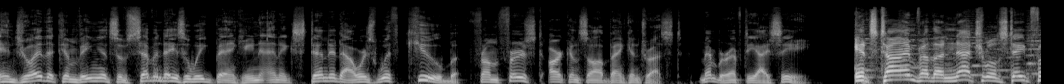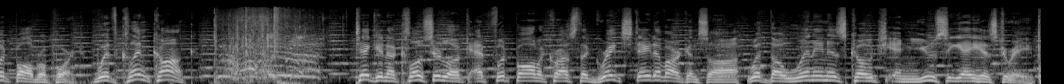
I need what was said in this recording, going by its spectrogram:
Enjoy the convenience of seven days a week banking and extended hours with Cube from First Arkansas Bank and Trust. Member FDIC. It's time for the Natural State Football Report with Clint Conque. Taking a closer look at football across the great state of Arkansas with the winningest coach in UCA history.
